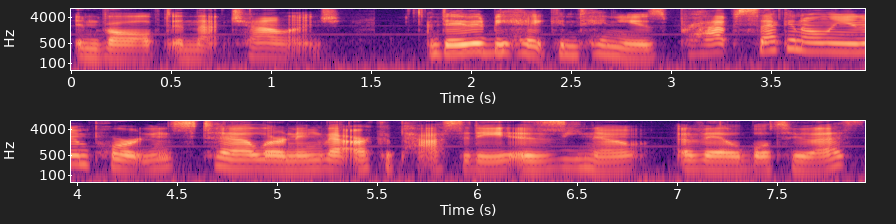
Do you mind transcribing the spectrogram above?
involved in that challenge. David B. Haight continues, perhaps second only in importance to learning that our capacity is, you know, available to us,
